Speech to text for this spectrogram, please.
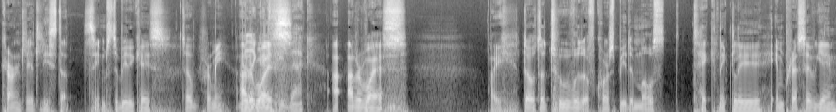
currently at least that seems to be the case So for me really otherwise o- otherwise like dota 2 would of course be the most technically impressive game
